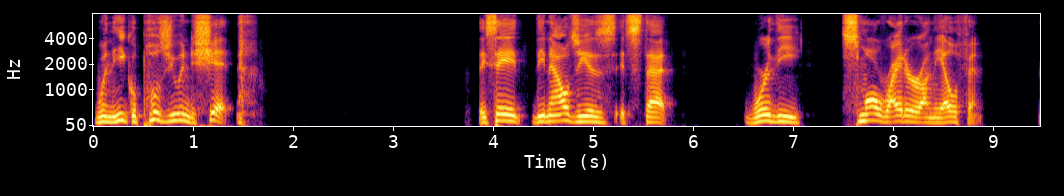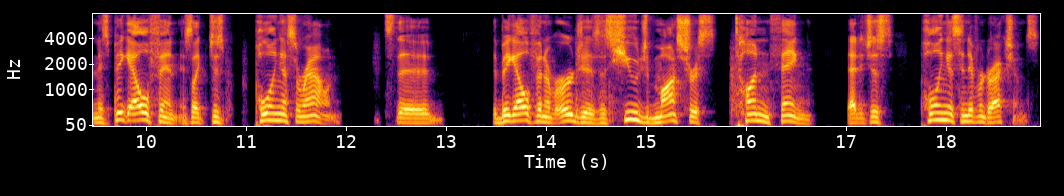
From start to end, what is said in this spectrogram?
when the ego pulls you into shit. they say the analogy is it's that we're the small rider on the elephant. And this big elephant is like just pulling us around. It's the the big elephant of urges, this huge, monstrous ton thing that is just pulling us in different directions.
